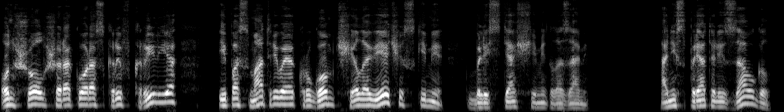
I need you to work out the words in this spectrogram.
Он шел, широко раскрыв крылья и посматривая кругом человеческими блестящими глазами. Они спрятались за угол,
